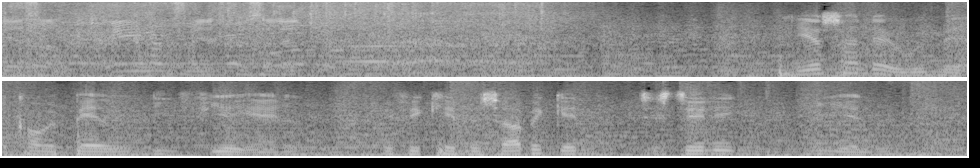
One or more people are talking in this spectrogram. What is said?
Persson med Jens Christian Pearson er ude med at komme bagud 9-4 i andet, men fik kæmpet sig op igen til stillingen 9-11.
